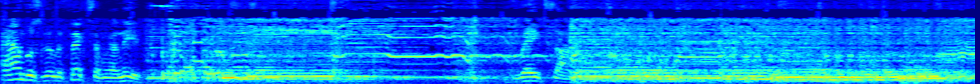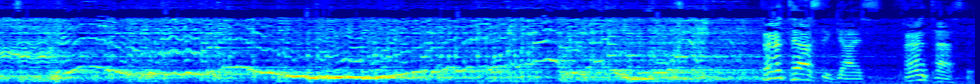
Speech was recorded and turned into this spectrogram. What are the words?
and those little effects I'm gonna need. Great sound. Fantastic, guys. Fantastic.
